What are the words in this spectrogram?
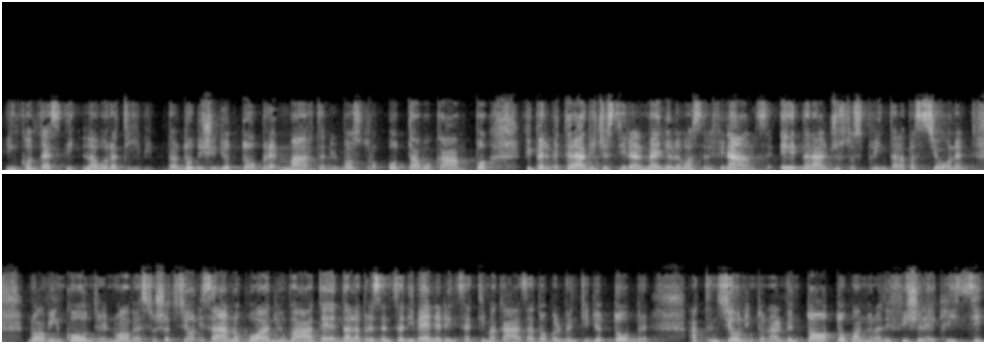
in contesti lavorativi. Dal 12 di ottobre, Marte nel vostro ottavo campo vi permetterà di gestire al meglio le vostre finanze e darà il giusto sprint alla passione. Nuovi incontri e nuove associazioni saranno coadiuvate dalla presenza di Venere in settima casa dopo il 20 di ottobre. Attenzione, intorno al 28, quando una difficile eclissi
